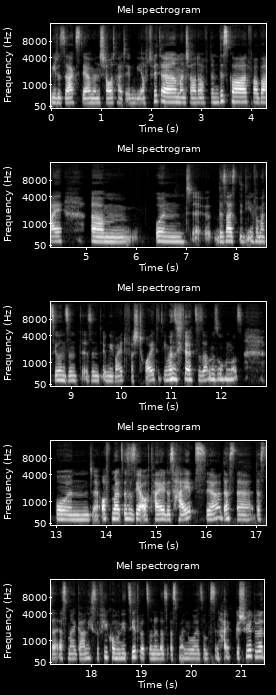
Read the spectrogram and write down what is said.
wie du sagst, ja, man schaut halt irgendwie auf Twitter, man schaut auf dem Discord vorbei. Ähm, und äh, das heißt, die Informationen sind, sind irgendwie weit verstreut, die man sich da zusammensuchen muss. Und äh, oftmals ist es ja auch Teil des Hypes, ja, dass da, dass da erstmal gar nicht so viel kommuniziert wird, sondern dass erstmal nur so ein bisschen Hype geschürt wird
